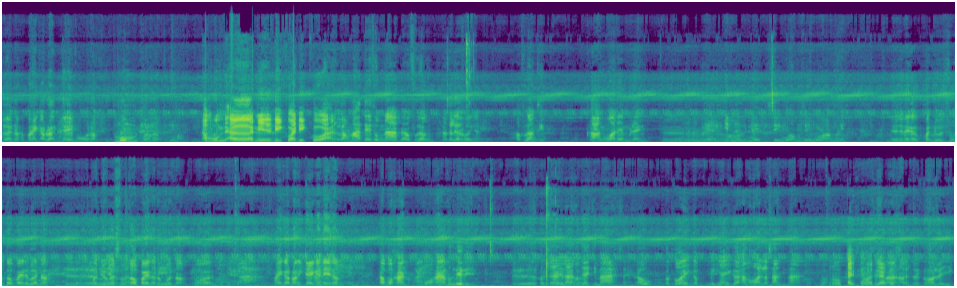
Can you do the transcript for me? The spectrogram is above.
เพื่อนเนาะมาให้กำลังใจโมเนาะมุมคนเนาะ เอามุมเอออันนี้ดีกว่าดีกว่ากำลังมาแต่ทงหน้าไปเอาเฟืองหาก็เลยเพิ่นหยังเอาเฟืองที่ขางัวได้หมดแรงเออกินหมื่นเด้ซื้องัวกูซื้องัวมื้อนี้เดี๋ยวจะได้กับคนอยู่สู่ต่อไปนะเพื่อนเนาะคนอยู่กับสู่ต่อไปเนาะทุกคนเนาะเพราะว่าให้กำลังใจกันได้เนาะถ้าบ่หักบ่หามึงได้นี่เออขอบใจหลายขอบใจที่มาเขาเอาก้อยกับบิ๊กใหญ่กับห้างฮ้อนละ35อ๋อไกลสฮอดแล้วก็ใส่แล้วก็ฮ้อนแล้วอีก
